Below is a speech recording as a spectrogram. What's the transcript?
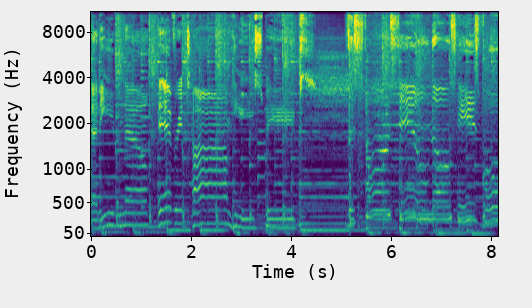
that even now, every time he speaks, The storm still knows his voice.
